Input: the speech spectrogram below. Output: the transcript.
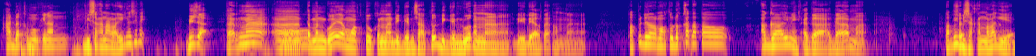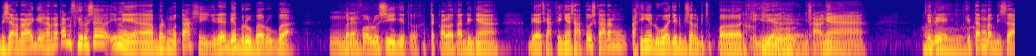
ada kemungkinan bisa kena lagi gak sih nih? Bisa karena eh, temen gue yang waktu kena di gen 1 di gen 2 kena di delta kena Tapi dalam waktu dekat atau agak ini? agak agak lama. Tapi bisa kena lagi ya? Bisa kena lagi karena kan virusnya ini eh, bermutasi jadi dia berubah-ubah. Hmm. Berevolusi gitu. Kalau tadinya dia kakinya satu sekarang kakinya dua jadi bisa lebih cepet kayak gitu. Iya. Misalnya. Jadi kita nggak bisa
